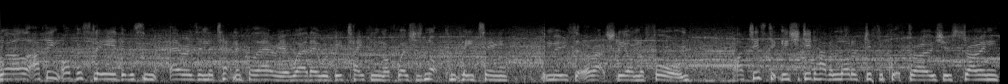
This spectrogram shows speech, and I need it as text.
well, I think obviously there were some errors in the technical area where they would be taking off, where she's not completing the moves that are actually on the form. Artistically, she did have a lot of difficult throws. She was throwing,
